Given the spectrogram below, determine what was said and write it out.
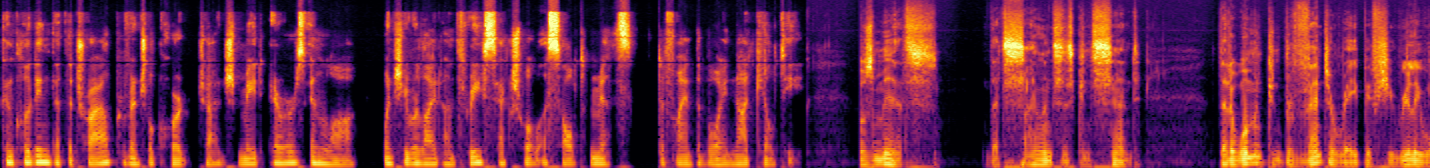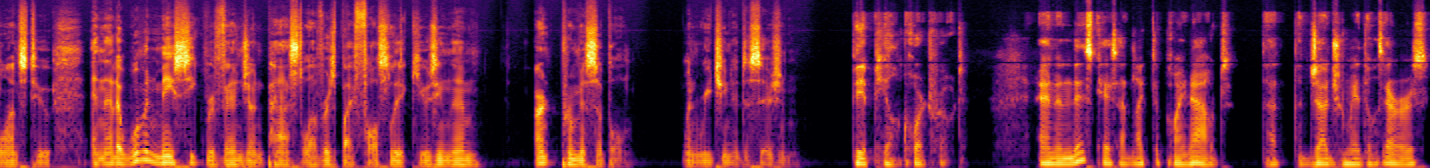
concluding that the trial provincial court judge made errors in law when she relied on three sexual assault myths to find the boy not guilty. Those myths that silence is consent, that a woman can prevent a rape if she really wants to, and that a woman may seek revenge on past lovers by falsely accusing them aren't permissible when reaching a decision. The appeal court wrote. And in this case, I'd like to point out that the judge who made those errors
